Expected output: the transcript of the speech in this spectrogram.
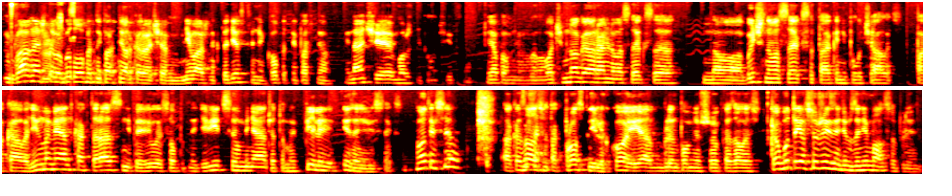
Главное, чтобы был опытный партнер, короче. Неважно, кто девственник, опытный партнер. Иначе может не получиться. Я помню, было очень много орального секса, но обычного секса так и не получалось. Пока в один момент как-то раз не появилась опытной девицы у меня, что-то мы пили и занялись сексом. Вот и все. Оказалось все так просто и легко, и я, блин, помню, что казалось, как будто я всю жизнь этим занимался, блин.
